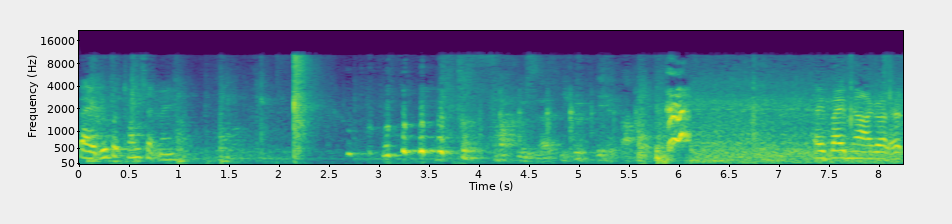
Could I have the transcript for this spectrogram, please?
Babe, look what Tom sent me. What the fuck was that? Hey, babe, now I got it.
